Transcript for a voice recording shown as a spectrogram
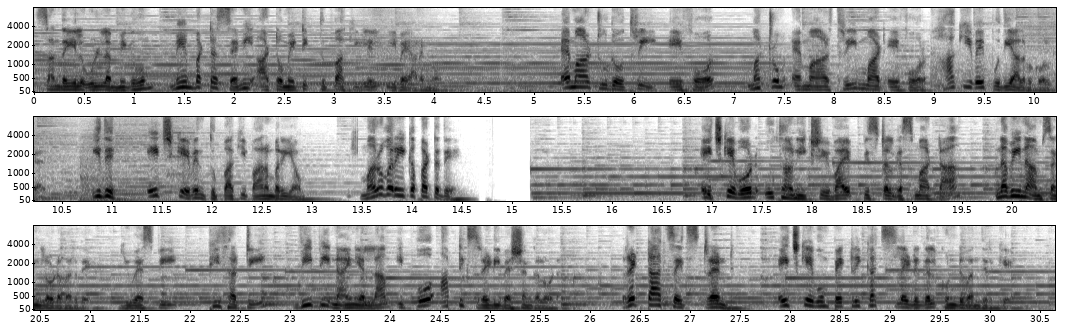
சந்தையில் உள்ள மிகவும் மேம்பட்ட செமி ஆட்டோமேட்டிக் துப்பாக்கிகளில் இவை அடங்கும். MR two two three A four மற்றும் எம்ஆர் த்ரீ மார்ட் ஏ ஃபோர் ஆகியவை புதிய அளவுகோல்கள். இது ஹெச்கேவின் துப்பாக்கி பாரம்பரியம். மறுவரைக்கப்பட்டது ஹெச்கே வோர்ட் ஊத்தானீக்ஷி வைப் பிஸ்டல்க ஸ்மார்ட்டா நவீன அம்சங்களோட வருது. USP P thirty VP nine எல்லாம் இப்போ ஆப்டிக்ஸ் ரெடி வேஷங்களோட. ரெட் டாட் சைட்ஸ் ட்ரெண்ட் ஹெச்கேவும் பெட்ரி கட் ஸ்லைடுகள் கொண்டு வந்திருக்கு.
